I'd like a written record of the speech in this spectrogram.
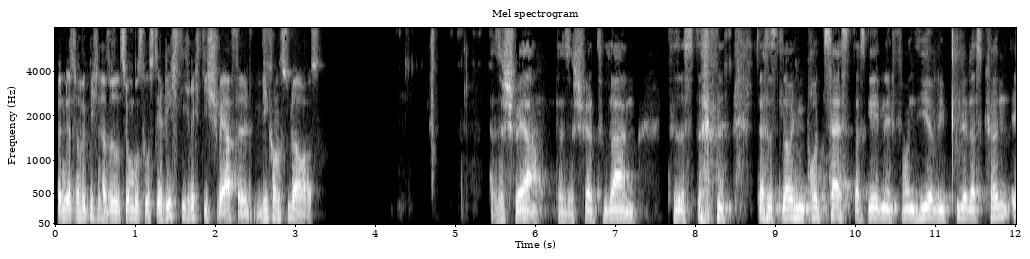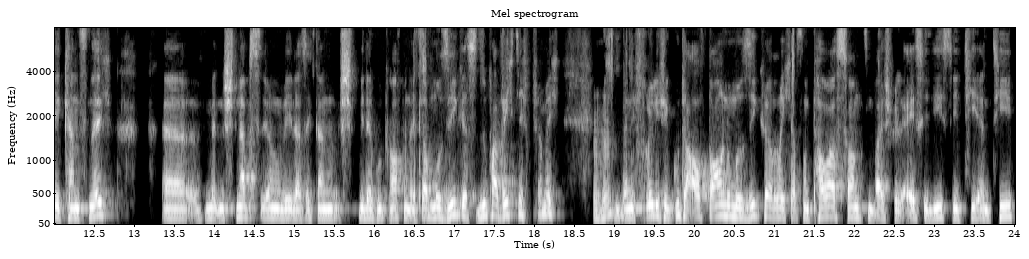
Wenn du jetzt mal wirklich in einer Situation bist, wo es dir richtig, richtig schwer fällt, wie kommst du daraus? Das ist schwer. Das ist schwer zu sagen. Das ist, das ist, glaube ich, ein Prozess. Das geht nicht von hier, wie viele das können. Ich kann es nicht. Äh, mit einem Schnaps irgendwie, dass ich dann wieder gut drauf bin. Ich glaube, Musik ist super wichtig für mich. Mhm. Wenn ich fröhliche, gute, aufbauende Musik höre, ich habe so einen Power-Song, zum Beispiel ACDC, TNT.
